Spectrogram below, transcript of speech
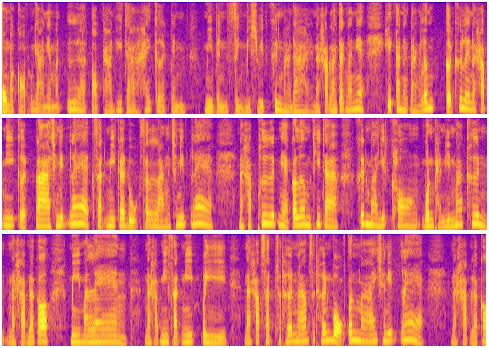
องค์ประกอบทุกอย่างเนี่ยมันเอื้อต่อการที่จะให้เกิดเป็นมีเป็นสิ่งมีชีวิตขึ้นมาได้นะครับ หลังจากนั้นเนี่ยเหตุการณ์ต่างๆ เริ่มเกิดขึ้นเลยนะครับ มีเกิดปลาชนิดแรก สัตว์มีกระดูกสันหลังชนิดแรกนะครับพืชเนี่ยก็เริ่มที่จะขึ้นมายึดครองบนแผ่นดินมากขึ้นนะครับ แล้วก็มีแมลงนะครับ มีสัตว์มีปีนะครับ สัตว์สะเทินน้ำสะเทินโบกต้นไม้ชนิดแรกนะครับ แล้วก็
